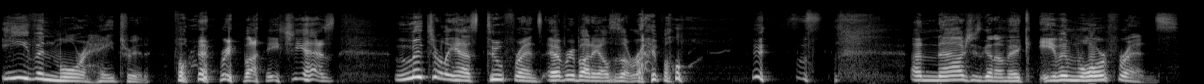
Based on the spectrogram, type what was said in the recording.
even more hatred for everybody. She has literally has two friends. Everybody else is a rival. and now she's gonna make even more friends.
